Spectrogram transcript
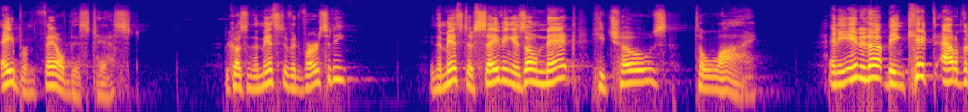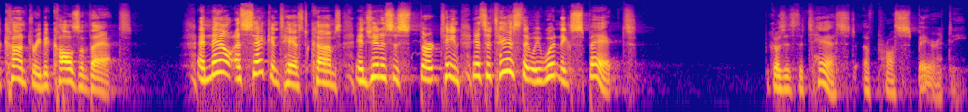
Abram failed this test because, in the midst of adversity, in the midst of saving his own neck, he chose to lie. And he ended up being kicked out of the country because of that. And now a second test comes in Genesis 13. It's a test that we wouldn't expect because it's the test of prosperity.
